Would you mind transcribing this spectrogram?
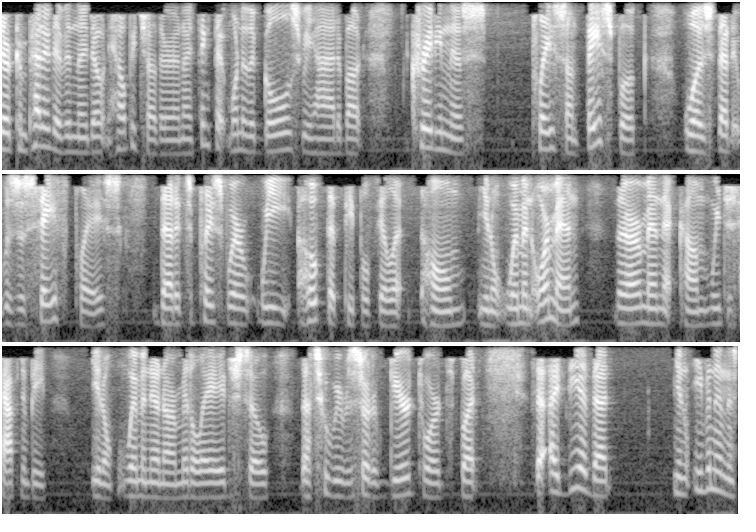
they're competitive and they don't help each other. And I think that one of the goals we had about creating this place on Facebook was that it was a safe place, that it's a place where we hope that people feel at home, you know, women or men. There are men that come. We just happen to be, you know, women in our middle age, so that's who we were sort of geared towards. But the idea that, you know, even in this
